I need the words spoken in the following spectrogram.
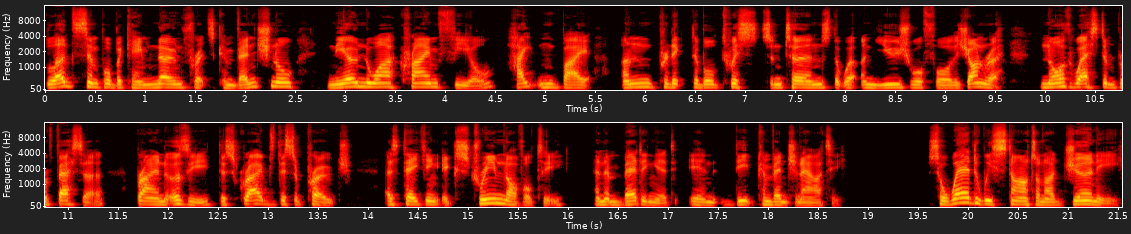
Blood Simple became known for its conventional neo noir crime feel, heightened by unpredictable twists and turns that were unusual for the genre. Northwestern professor Brian Uzzi describes this approach as taking extreme novelty and embedding it in deep conventionality. So, where do we start on our journey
